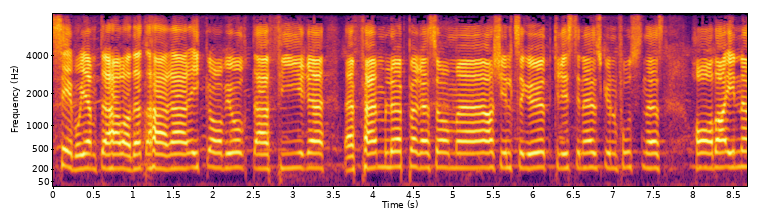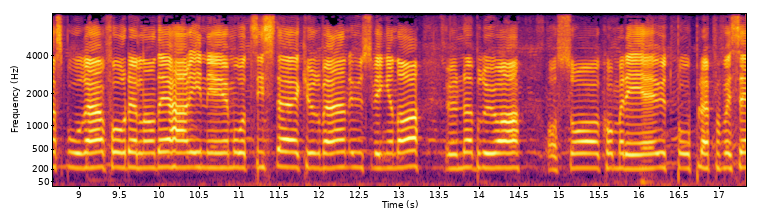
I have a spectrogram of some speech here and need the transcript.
Se hvor jevnt det er her, da. Dette her er ikke avgjort. Det er fire, det er fem løpere som eh, har skilt seg ut. Kristin Auskulen Fosnes har da innersporet. Fordelen av det her inn mot siste kurven, U-svingen da, under brua. Og så kommer de ut på oppløpet. Får vi se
